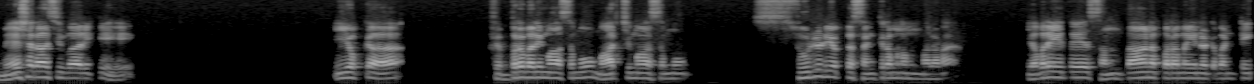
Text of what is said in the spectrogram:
మేషరాశి వారికి ఈ యొక్క ఫిబ్రవరి మాసము మార్చి మాసము సూర్యుడి యొక్క సంక్రమణం వలన ఎవరైతే సంతానపరమైనటువంటి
